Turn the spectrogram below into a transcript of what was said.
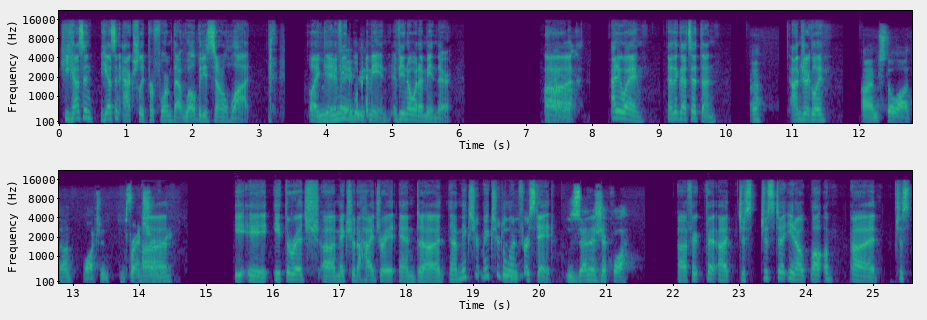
He hasn't he hasn't actually performed that well, but he's done a lot. like if you know what I mean, if you know what I mean there. Uh. Anyway, I think that's it then. Yeah. I'm Jiggly. I'm still out done watching French Uh, Germany. eat, eat, eat the rich. Uh, make sure to hydrate and uh, uh, make sure make sure to learn Mm. first aid. Zen et je crois. Uh, uh, just just uh, you know, uh, uh, just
